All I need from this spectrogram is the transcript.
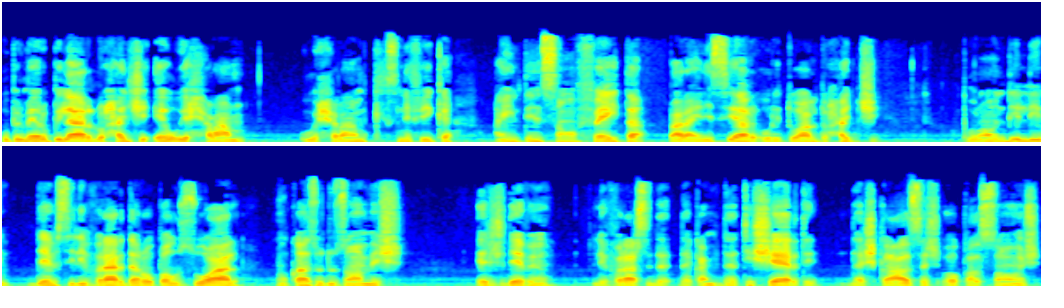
O primeiro pilar do Hajj é o Ihram. O Ihram, que significa a intenção feita para iniciar o ritual do Hajj, por onde deve se livrar da roupa usual. No caso dos homens, eles devem livrar-se da, da, da t-shirt, das calças ou calções,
